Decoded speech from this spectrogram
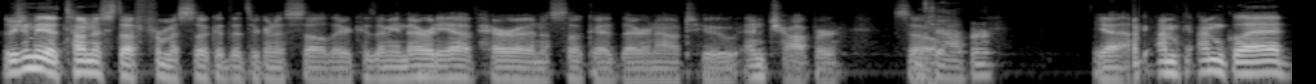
there's gonna be a ton of stuff from Ahsoka that they're gonna sell there because I mean they already have Hera and Ahsoka there now too, and Chopper. So Chopper. Yeah, I'm, I'm I'm glad.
